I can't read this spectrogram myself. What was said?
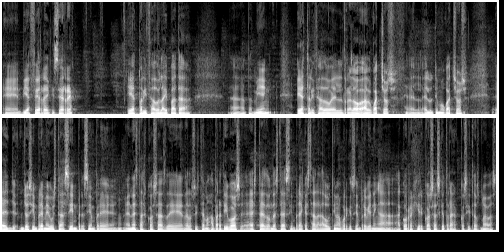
10R eh, XR. He actualizado el iPad también. He actualizado el reloj al WatchOS, el, último WatchOS. Eh, yo, siempre me gusta, siempre, siempre, en estas cosas de, los sistemas operativos, estés donde estés, siempre hay que estar a la última porque siempre vienen a, corregir cosas que traen cositas nuevas.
